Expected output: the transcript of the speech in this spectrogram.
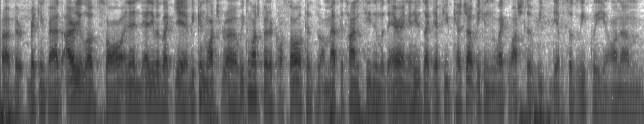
uh, Breaking Bad, I already loved Saul, and then Eddie was like, "Yeah, we can watch, uh, we can watch Better Call Saul because um at the time season was airing, and he was like, if you catch up, we can like watch the week, the episodes weekly on um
